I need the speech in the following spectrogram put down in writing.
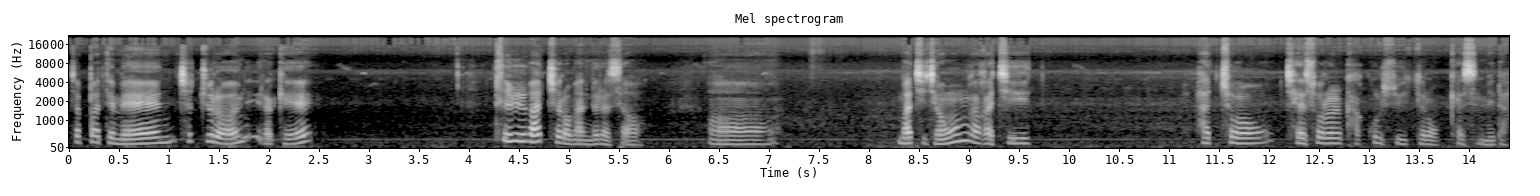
텃밭의 맨첫 줄은 이렇게 틀밭으로 만들어서 어, 마치 정원과 같이 화초, 채소를 가꿀 수 있도록 했습니다.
